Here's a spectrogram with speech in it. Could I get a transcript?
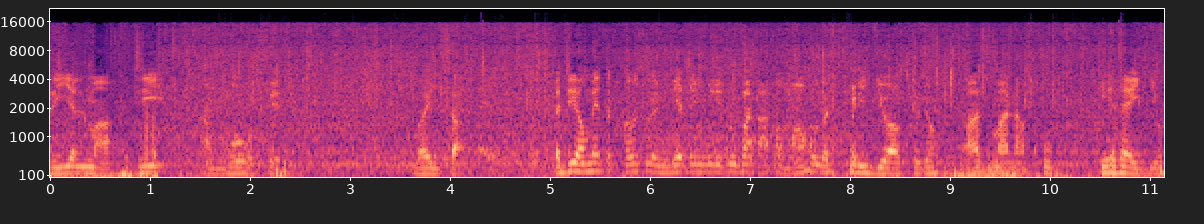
રિયલમાં હજી આમ બહુ છે. ભાઈ સાહેબ. હજી અમે તો કહું એમ બે ત્રણ મિનિટ ઊભા આ તો માહોલ જ પડી ગયો આખો જો. આસમાન આખું ઘેરાઈ ગયું.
